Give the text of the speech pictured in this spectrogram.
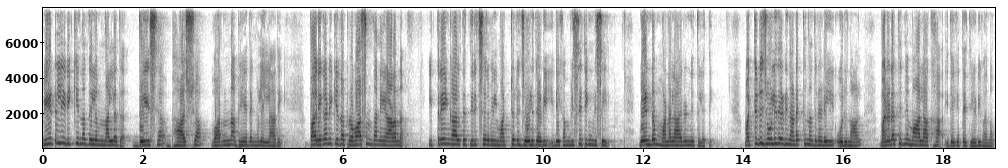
വീട്ടിലിരിക്കുന്നതിലും നല്ലത് ദേശ ഭാഷ വർണഭേദങ്ങളില്ലാതെ പരിഗണിക്കുന്ന പ്രവാസം തന്നെയാണെന്ന് ഇത്രയും കാലത്തെ തിരിച്ചറിവിൽ മറ്റൊരു ജോലി തേടി ഇദ്ദേഹം വിസിറ്റിംഗ് വിസയിൽ വീണ്ടും മണലാരണ്യത്തിലെത്തി. മറ്റൊരു ജോലി തേടി നടക്കുന്നതിനിടയിൽ ഒരു നാൾ മരണത്തിന്റെ മാലാഖ ഇദ്ദേഹത്തെ തേടി വന്നു.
